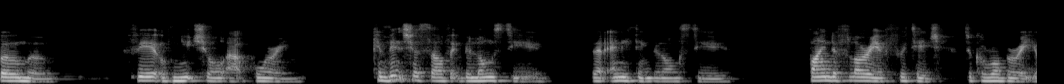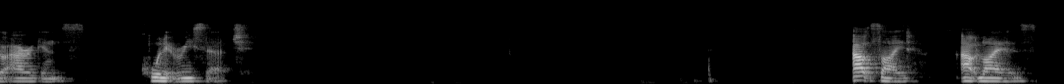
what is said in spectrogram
FOMO, fear of mutual outpouring. Convince yourself it belongs to you, that anything belongs to you. Find a flurry of footage to corroborate your arrogance. Call it research. Outside, outliers.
